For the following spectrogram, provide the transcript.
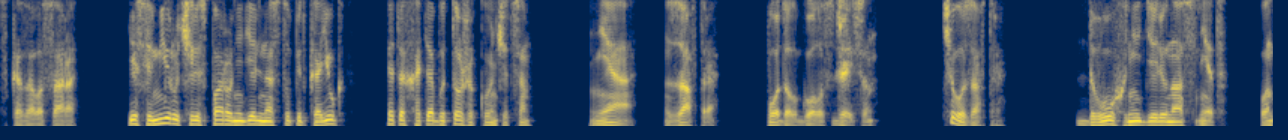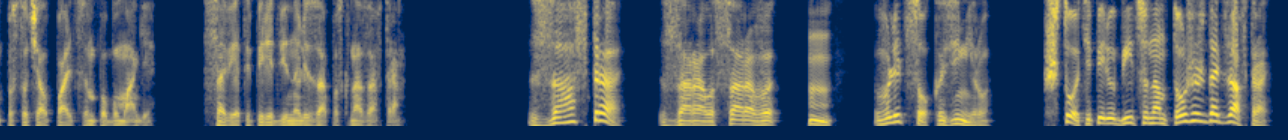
сказала Сара. Если миру через пару недель наступит каюк, это хотя бы тоже кончится. Не, завтра, подал голос Джейсон. Чего завтра? Двух недель у нас нет. Он постучал пальцем по бумаге. Советы передвинули запуск на завтра. «Завтра?» — заорала Сара в... Хм, в лицо Казимиру. «Что, теперь убийцу нам тоже ждать завтра?»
